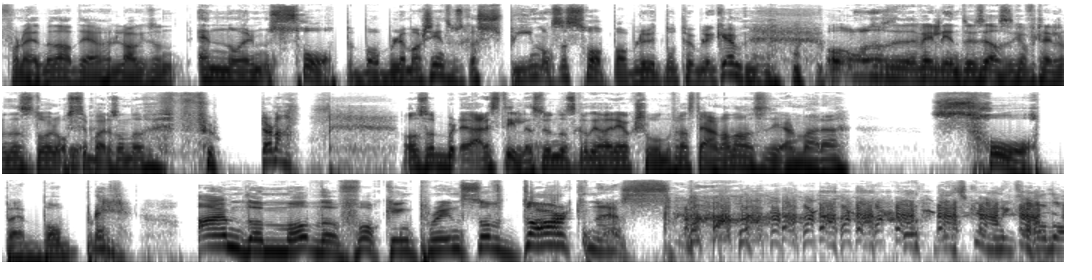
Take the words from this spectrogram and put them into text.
fornøyd med, da. De har laget sånn enorm såpeboblemaskin som skal spy masse såpebobler ut mot publikum. og, og veldig entusiastisk å fortelle om det står Ossi bare sånn og furter, da. Og så er det stille en stund, og så skal de ha reaksjonen fra stjerna, da. Og så sier han bare Såpebobler? I'm the motherfucking prince of darkness! det skulle han ikke ha nå.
